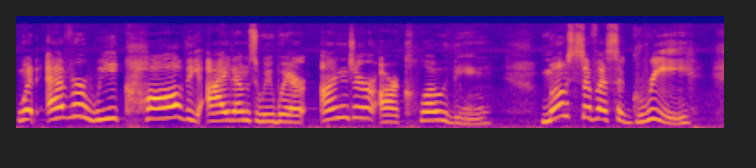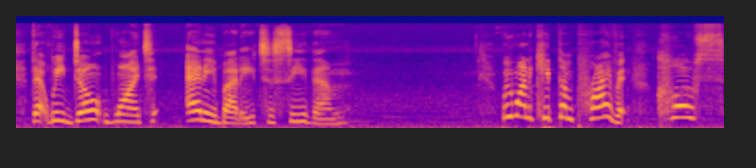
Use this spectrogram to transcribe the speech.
Whatever we call the items we wear under our clothing, most of us agree that we don't want anybody to see them. We want to keep them private, close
